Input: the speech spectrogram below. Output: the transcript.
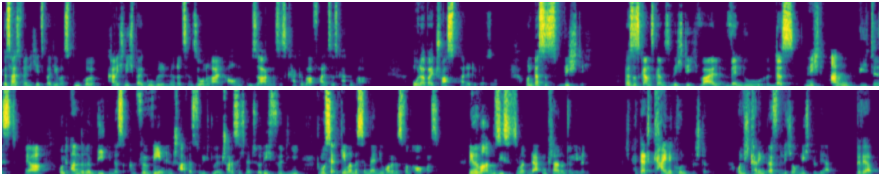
Das heißt, wenn ich jetzt bei dir was buche, kann ich nicht bei Google eine Rezension reinhauen und sagen, dass es Kacke war, falls es Kacke war. Oder bei Trustpilot oder so. Und das ist wichtig. Das ist ganz, ganz wichtig, weil wenn du das nicht anbietest, ja, und andere bieten das an, für wen entscheidest du dich? Du entscheidest dich natürlich für die, du musst ja, geh mal ein bisschen mehr in die Rolle des Verbrauchers. Nehmen wir mal an, du siehst jetzt jemanden, der hat ein Kleinunternehmen. Der hat keine Kundenbestimmung. Und ich kann ihn öffentlich auch nicht bewerten, bewerten.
